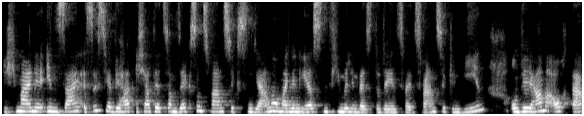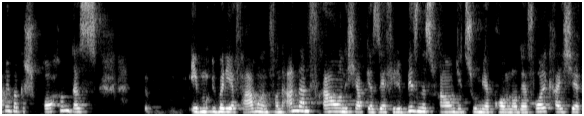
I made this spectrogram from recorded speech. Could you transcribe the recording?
Ich meine, in sein, es ist ja, wir hat, ich hatte jetzt am 26. Januar meinen ersten Female Investor Day in 2020 in Wien und wir haben auch darüber gesprochen, dass äh, eben über die Erfahrungen von anderen Frauen. Ich habe ja sehr viele Businessfrauen, die zu mir kommen oder erfolgreiche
